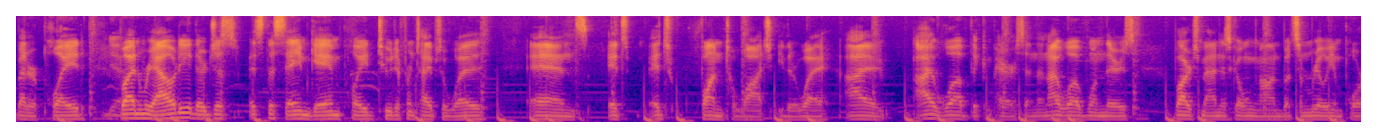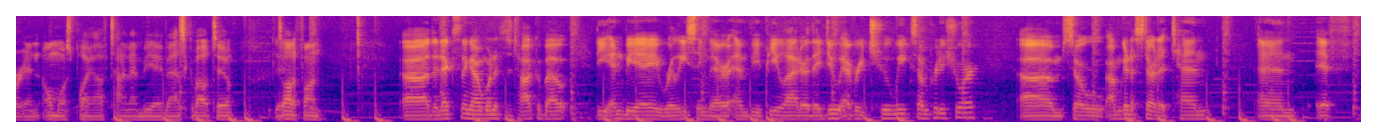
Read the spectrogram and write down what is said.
better played." Yeah. But in reality, they're just it's the same game played two different types of ways, and it's it's fun to watch either way. I I love the comparison, and I love when there's March Madness going on, but some really important, almost playoff time NBA basketball too. It's a lot of fun. Uh, the next thing I wanted to talk about the NBA releasing their MVP ladder. They do every two weeks, I'm pretty sure. Um, so I'm gonna start at 10, and if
